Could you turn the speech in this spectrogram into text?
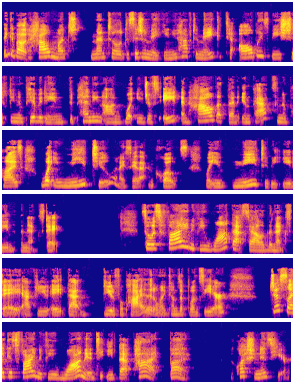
Think about how much mental decision making you have to make to always be shifting and pivoting depending on what you just ate and how that then impacts and implies what you need to, and I say that in quotes, what you need to be eating the next day. So it's fine if you want that salad the next day after you ate that beautiful pie that only comes up once a year. Just like it's fine if you wanted to eat that pie. But the question is here,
